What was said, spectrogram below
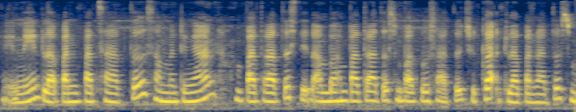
ini 841 sama dengan 400 ditambah 441 juga 841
